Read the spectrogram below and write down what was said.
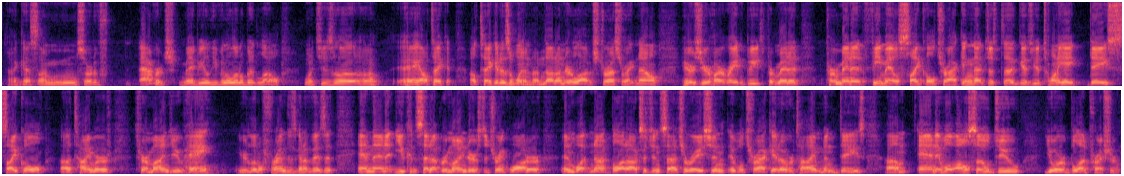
I guess I'm sort of average, maybe even a little bit low, which is uh, hey, I'll take it. I'll take it as a win. I'm not under a lot of stress right now. Here's your heart rate and beats per minute. Per minute, female cycle tracking. That just uh, gives you a 28 day cycle uh, timer to remind you, hey, your little friend is going to visit, and then it, you can set up reminders to drink water and whatnot. Blood oxygen saturation, it will track it over time and days, um, and it will also do your blood pressure.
